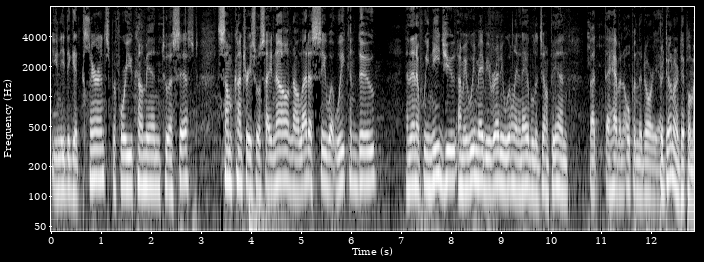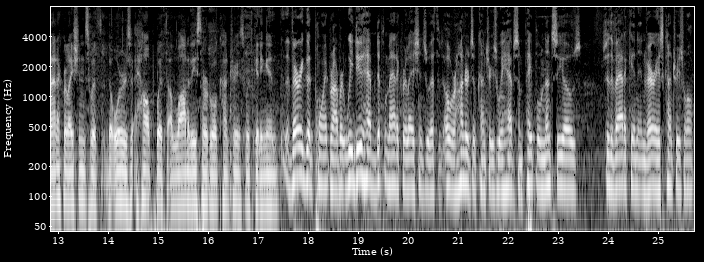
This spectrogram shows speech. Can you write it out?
you need to get clearance before you come in to assist. Some countries will say, no, no, let us see what we can do. And then if we need you, I mean, we may be ready, willing, and able to jump in, but they haven't opened the door yet. But don't our diplomatic relations with the orders help with a lot of these third world countries with getting in? A very good point, Robert. We do have diplomatic relations with over hundreds of countries. We have some papal nuncios through the Vatican in various countries. Well,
